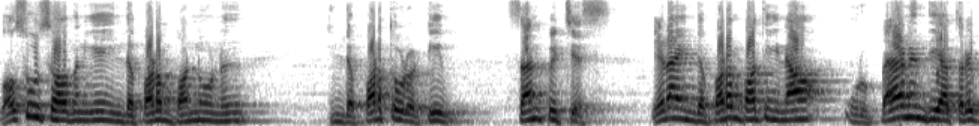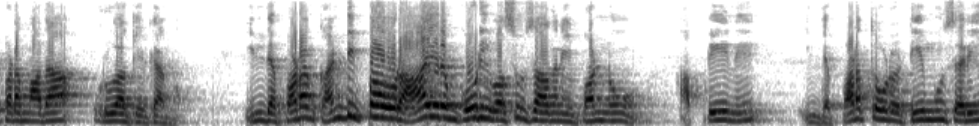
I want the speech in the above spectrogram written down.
வசூல் சாதனையை இந்த படம் பண்ணுன்னு இந்த படத்தோட டீம் சன் பிக்சர்ஸ். ஏன்னா இந்த படம் பார்த்தீங்கன்னா ஒரு பேன் இந்தியா திரைப்படமாக தான் உருவாக்கியிருக்காங்க. இந்த படம் கண்டிப்பாக ஒரு ஆயிரம் கோடி வசூல் சாதனை பண்ணும் அப்படின்னு இந்த படத்தோட டீமும் சரி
